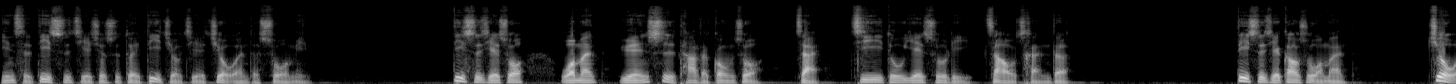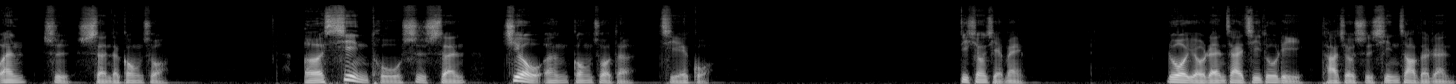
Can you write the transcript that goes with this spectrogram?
因此，第十节就是对第九节救恩的说明。第十节说：“我们原是他的工作，在基督耶稣里造成的。”第十节告诉我们，救恩是神的工作，而信徒是神救恩工作的结果。弟兄姐妹，若有人在基督里，他就是新造的人。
